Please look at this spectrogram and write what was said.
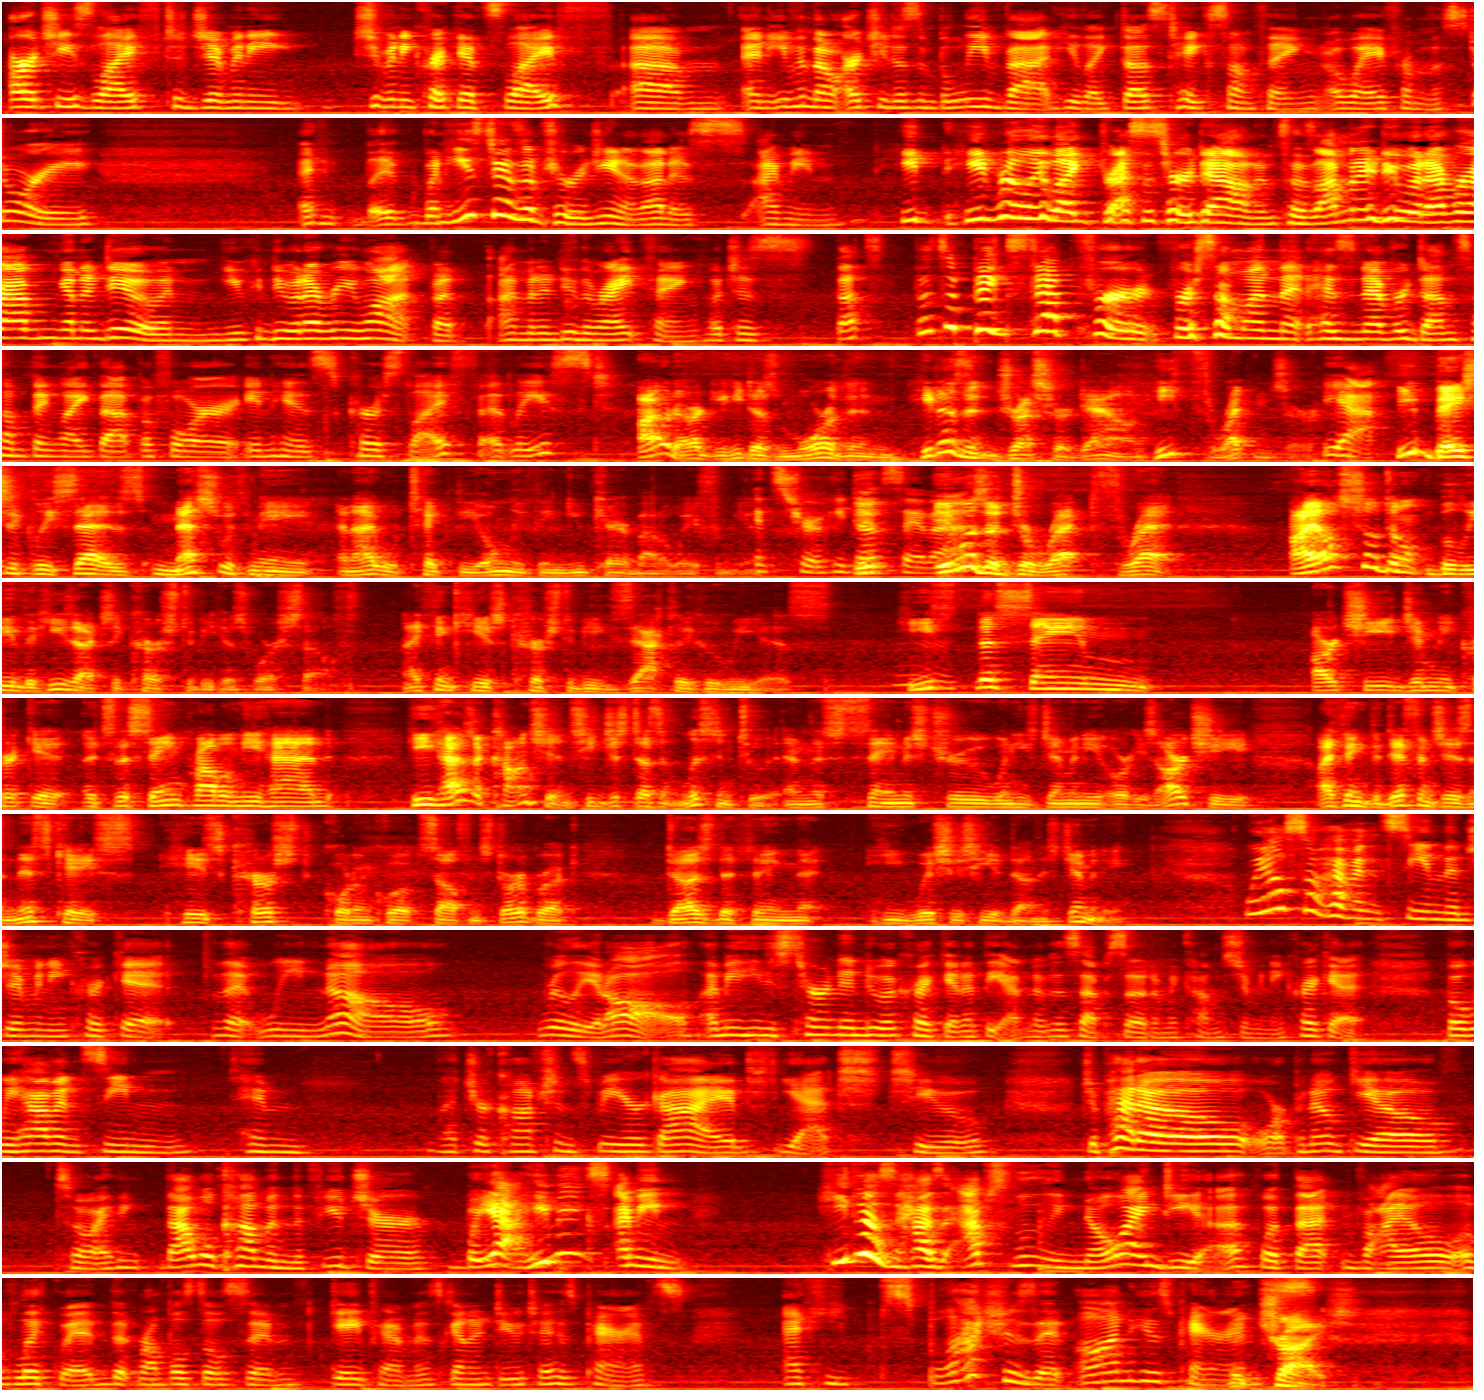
Archie's life to Jiminy Jiminy Cricket's life. Um, and even though Archie doesn't believe that, he like does take something away from the story. And like, when he stands up to Regina, that is, I mean, he he really like dresses her down and says, "I'm gonna do whatever I'm gonna do, and you can do whatever you want, but I'm gonna do the right thing," which is that's that's a big step for for someone that has never done something like that before in his cursed life, at least. I would argue he does more than he doesn't dress her down. He threatens her. Yeah. He basically says, "Mess with me, and I will take the only thing you care about away from you." It's true. He does it, say that. It was a direct threat. I also don't believe that he's actually cursed to be his worst self. I think he is cursed to be exactly who he is. He's hmm. the same Archie, Jiminy Cricket. It's the same problem he had. He has a conscience. He just doesn't listen to it. And the same is true when he's Jiminy or he's Archie. I think the difference is in this case, his cursed quote unquote self in Storybrooke does the thing that he wishes he had done as Jiminy. We also haven't seen the Jiminy Cricket that we know really at all. I mean, he's turned into a cricket at the end of this episode and becomes Jiminy Cricket, but we haven't seen him let your conscience be your guide yet to Geppetto or Pinocchio. So I think that will come in the future. But yeah, he makes I mean, he does has absolutely no idea what that vial of liquid that Rumpelstiltskin gave him is going to do to his parents, and he splashes it on his parents. He tries.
